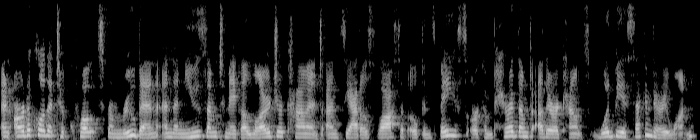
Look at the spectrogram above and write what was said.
An article that took quotes from Rubin and then used them to make a larger comment on Seattle's loss of open space or compared them to other accounts would be a secondary one.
